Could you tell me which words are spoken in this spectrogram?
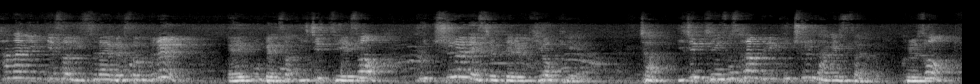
하나님께서 이스라엘 백성들을 애굽에서 이집트에서 구출해냈을 때를 기억해요. 자, 이집트에서 사람들이 구출을 당했어요. 그래서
